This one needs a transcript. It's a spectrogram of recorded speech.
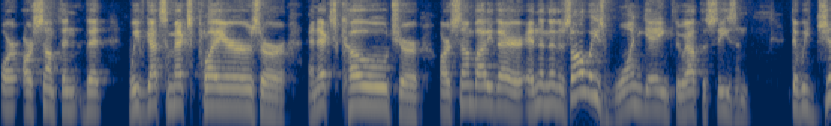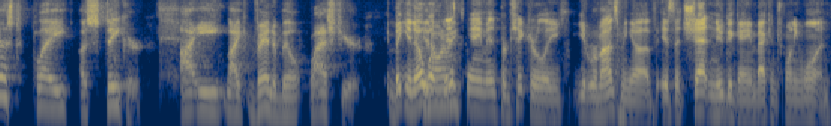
or or something that we've got some ex players or an ex coach or or somebody there, and then, then there's always one game throughout the season that we just play a stinker, i.e., like Vanderbilt last year. But you know, you what, know what, this mean? game in particularly it reminds me of is the Chattanooga game back in 21,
